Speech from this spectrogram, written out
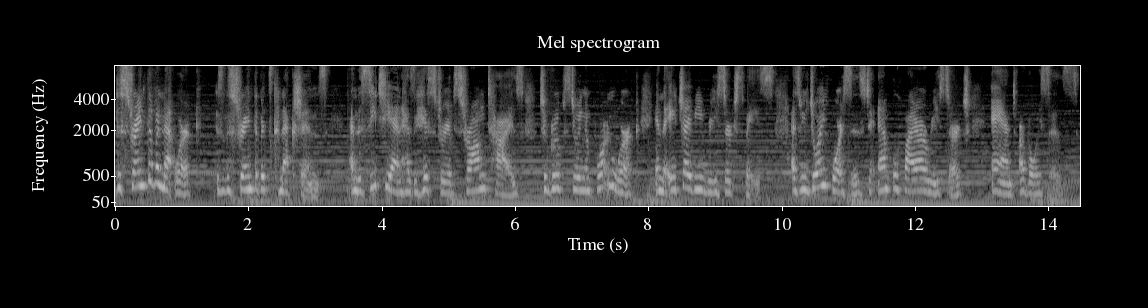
The strength of a network is the strength of its connections and the CTN has a history of strong ties to groups doing important work in the HIV research space as we join forces to amplify our research and our voices.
